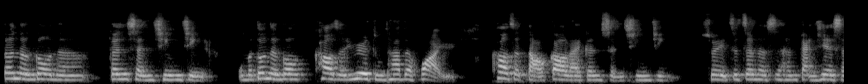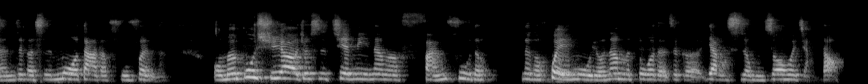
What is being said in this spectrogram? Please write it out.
都能够呢跟神亲近啊。我们都能够靠着阅读他的话语，靠着祷告来跟神亲近。所以这真的是很感谢神，这个是莫大的福分了。我们不需要就是建立那么繁复的。那个会幕有那么多的这个样式，我们之后会讲到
